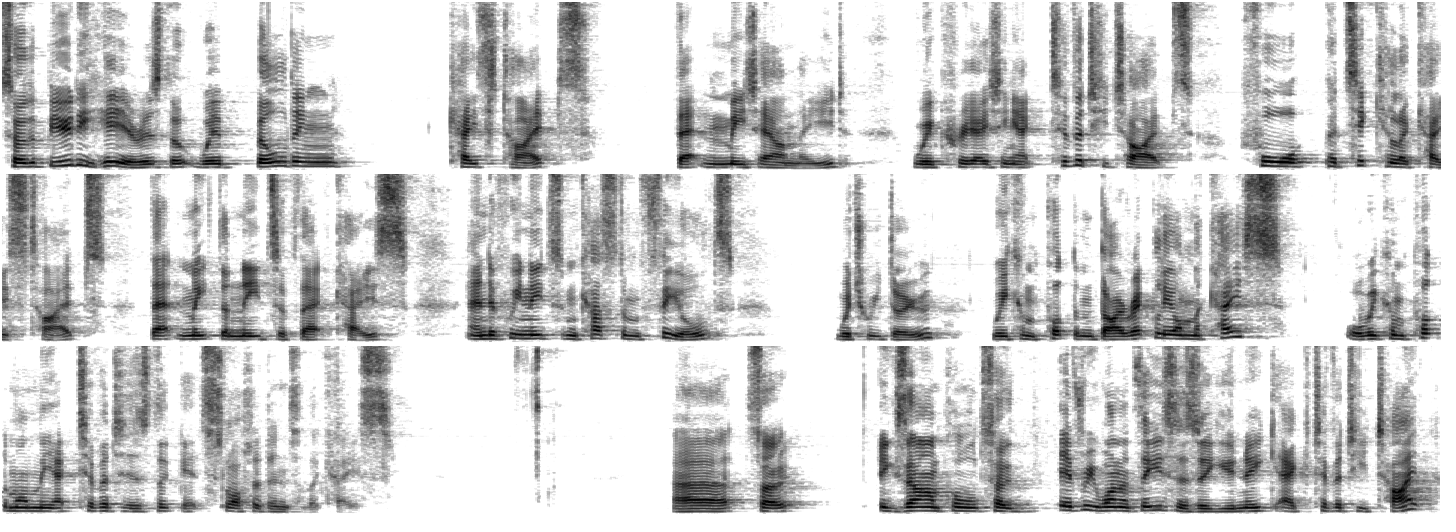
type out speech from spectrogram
So the beauty here is that we're building case types that meet our need. We're creating activity types for particular case types that meet the needs of that case. And if we need some custom fields, which we do, we can put them directly on the case or we can put them on the activities that get slotted into the case. Uh, so example, so every one of these is a unique activity type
